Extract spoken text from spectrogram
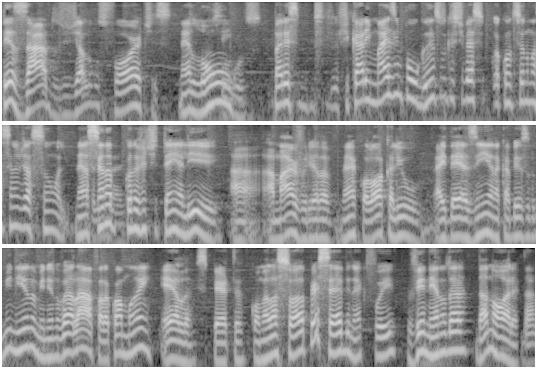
pesados, de diálogos fortes, né? Longos. Parece ficarem mais empolgantes do que se estivesse acontecendo uma cena de ação ali. Né? A cena, verdade. quando a gente tem ali a, a Marjorie, ela né, coloca ali o, a ideiazinha na cabeça do menino, o menino vai lá, fala com a mãe, ela, esperta como ela só, ela percebe né, que foi veneno da, da Nora. Da,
